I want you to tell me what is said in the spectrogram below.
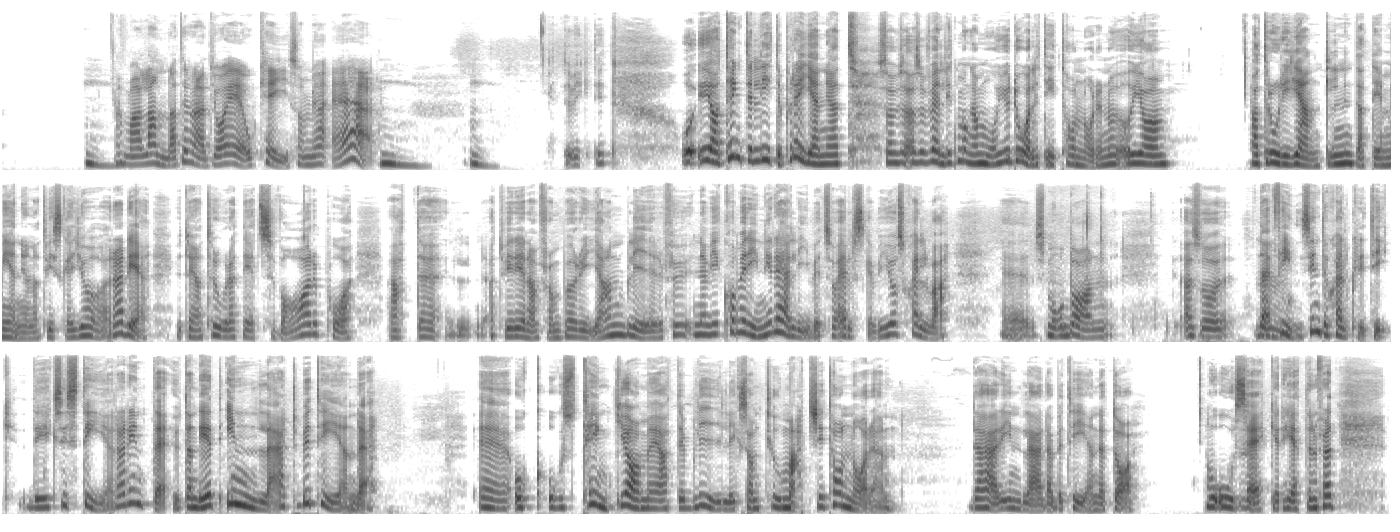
Mm. Att man har landat i den här att jag är okej okay som jag är. Mm. Mm. Jätteviktigt. Och jag tänkte lite på det Jenny, att alltså väldigt många mår ju dåligt i tonåren och, och jag, jag tror egentligen inte att det är meningen att vi ska göra det, utan jag tror att det är ett svar på att, eh, att vi redan från början blir, för när vi kommer in i det här livet så älskar vi oss själva. Eh, små barn, alltså där mm. finns inte självkritik. Det existerar inte, utan det är ett inlärt beteende Eh, och, och så tänker jag mig att det blir liksom too much i tonåren. Det här inlärda beteendet då. Och osäkerheten. För att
